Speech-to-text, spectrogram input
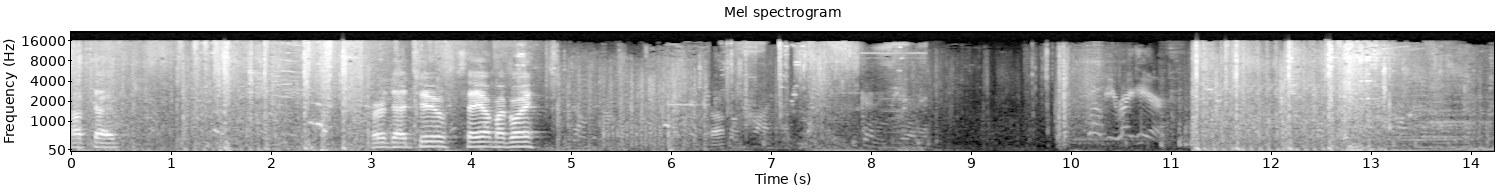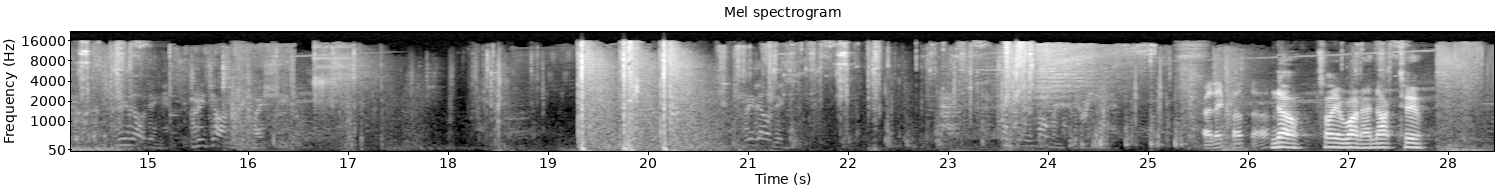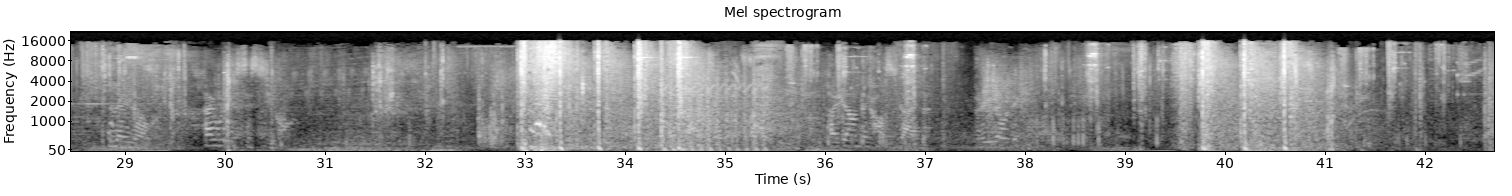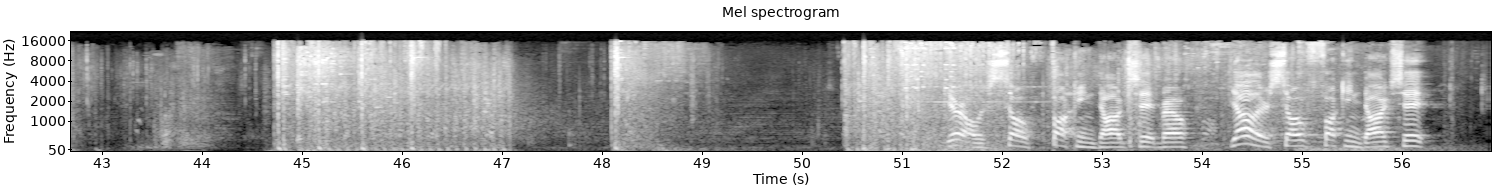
Not dead. Heard dead too. Stay up, my boy. Bogey right here. Reloading. Recharging my shield. Reloading. Taking a moment to heal. Are they both up? No, it's only one. I knocked two. I will assist you. I downed a hostile. Reloading. Y'all are so fucking dog shit, bro. Y'all are so fucking dog shit.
